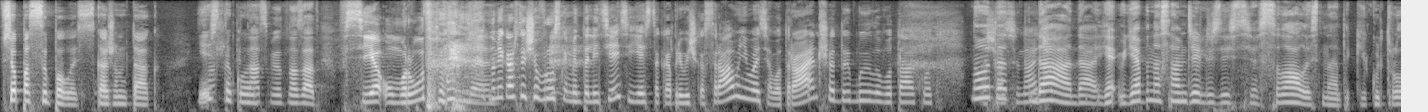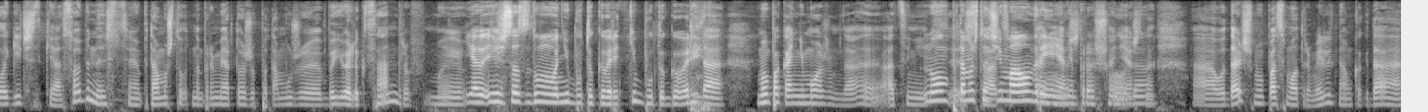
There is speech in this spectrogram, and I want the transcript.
все посыпалось, скажем так. Есть такое? 15 минут назад все умрут. Но мне кажется, еще в русском менталитете есть такая привычка сравнивать, а вот раньше ты было вот так вот. Ну, а это, да, да. Я, бы на самом деле здесь ссылалась на такие культурологические особенности, потому что, вот, например, тоже по тому же Бою Александров мы... Я, сейчас думала, не буду говорить, не буду говорить. Да, мы пока не можем, да, оценить Ну, потому ситуацию. что очень мало времени прошло, Конечно. А, вот дальше мы посмотрим. Или там, когда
